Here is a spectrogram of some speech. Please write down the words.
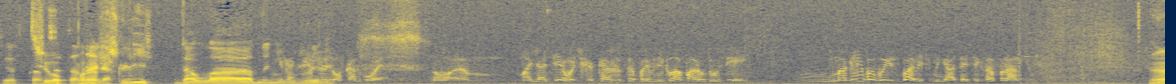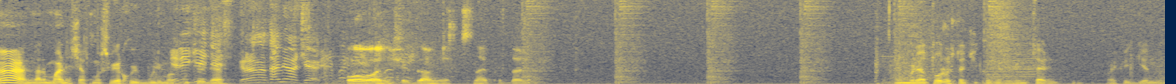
Свет в конце Все, тоннеля. прошли. Да ладно, неужели? Но эм, моя девочка, кажется, привлекла пару друзей. Не могли бы вы избавить меня от этих засранцев? А, нормально, сейчас мы сверху их будем окручивать, да? Ова, нифига мне снайпер дали. У меня тоже, кстати, какой-то инвентарь офигенный.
